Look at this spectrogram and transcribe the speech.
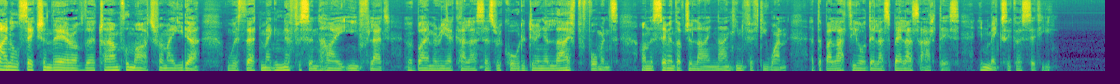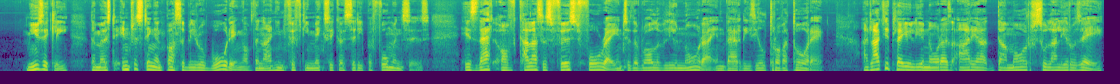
Final section there of the Triumphal March from Aida with that magnificent high E flat uh, by Maria Callas as recorded during a live performance on the 7th of July 1951 at the Palacio de las Bellas Artes in Mexico City. Musically, the most interesting and possibly rewarding of the 1950 Mexico City performances is that of Callas's first foray into the role of Leonora in Verdi's Il Trovatore, I'd like to play you Leonora's aria D'amor sull'ali rosee,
